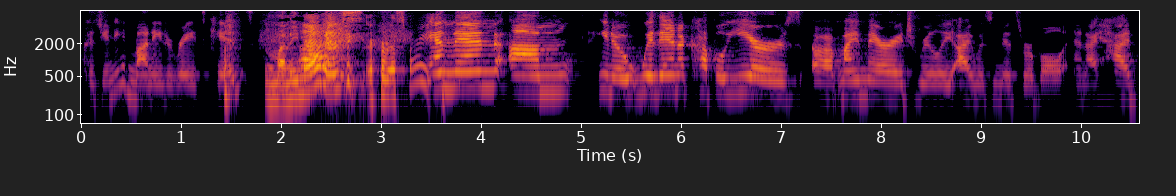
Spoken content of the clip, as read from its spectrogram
because um, you need money to raise kids. money matters. Uh, That's right. And then um, you know, within a couple years, uh, my marriage really, I was miserable and I had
